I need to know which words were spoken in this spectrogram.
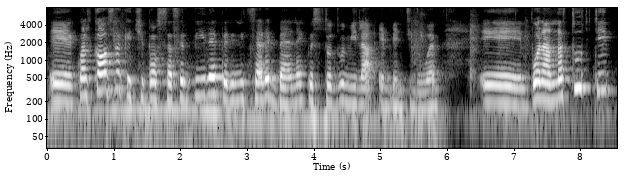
eh, qualcosa che ci possa servire per iniziare bene questo 2022. E buon anno a tutti,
